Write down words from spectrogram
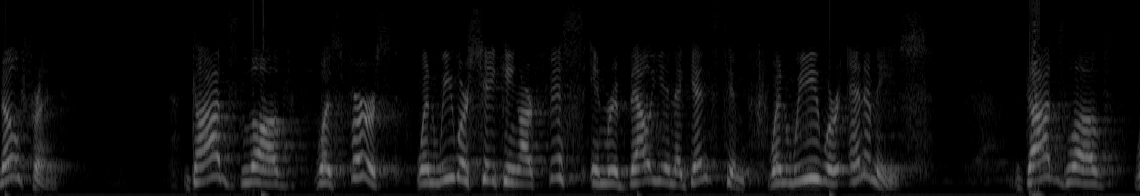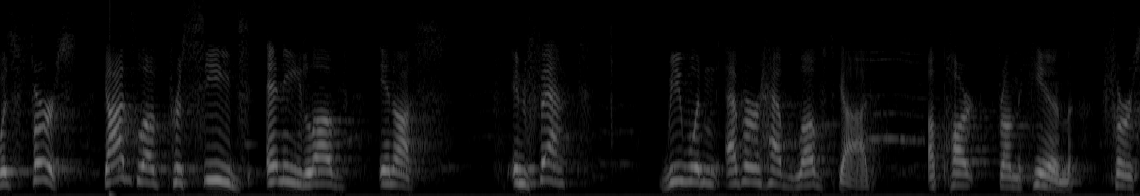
No, friend. God's love was first when we were shaking our fists in rebellion against him, when we were enemies. God's love was first. God's love precedes any love in us. In fact, we wouldn't ever have loved God apart from Him first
